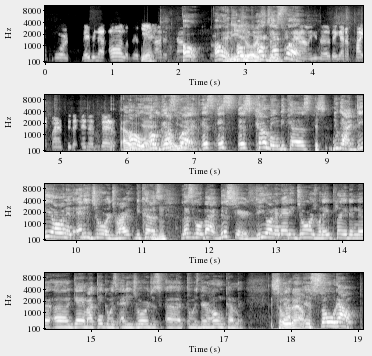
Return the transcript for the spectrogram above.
to start. Maybe not all of it, Yeah. but a lot of talent. Oh, oh, Eddie oh, George, oh, too. guess what? Now, you know, they got a pipeline to the NFL. Oh, yeah. oh, guess yeah. what? It's it's it's coming because It's- you got Deion and Eddie George, right? Because Mm-hmm. let's go back this year. Deion and Eddie George when they played in their uh, game, I think it was Eddie George's. Uh, it was their homecoming. Sold That- out. It's sold out.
